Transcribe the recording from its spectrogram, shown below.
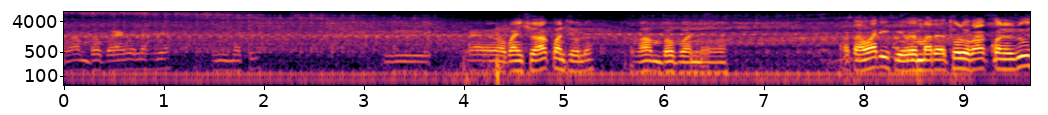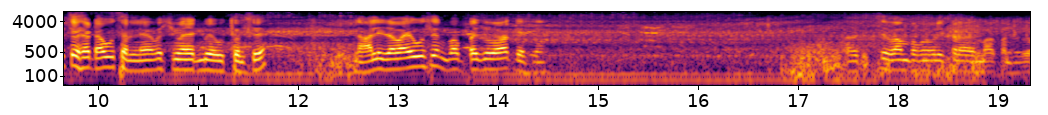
રામ બાબા આવેલા છે એમાંથી એ પાંચસો આંકવાનું છે ઓલે રામ બાબાને આ તમારી છે હવે મારે થોડુંક આંકવાનું રહ્યું છે હેઠા ઉથલ ને વચમાં એક બે ઉથલ છે એટલે હાલી જવા એવું છે ને બાપા જો આકે છે આવી રીતે વામ બાપા ઓળી ખડા માકવાનું છે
